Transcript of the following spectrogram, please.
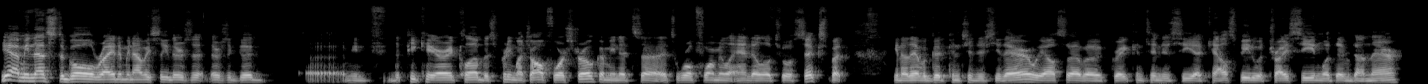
Yeah, I mean that's the goal, right? I mean, obviously there's a there's a good. Uh, I mean, the PKRA club is pretty much all four stroke. I mean, it's uh, it's World Formula and LO206, but you know they have a good contingency there. We also have a great contingency at Cal Speed with Tri C and what they've done there,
